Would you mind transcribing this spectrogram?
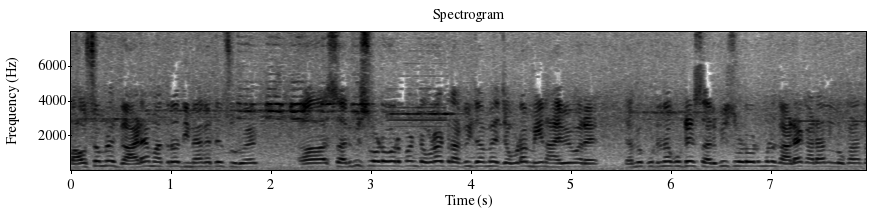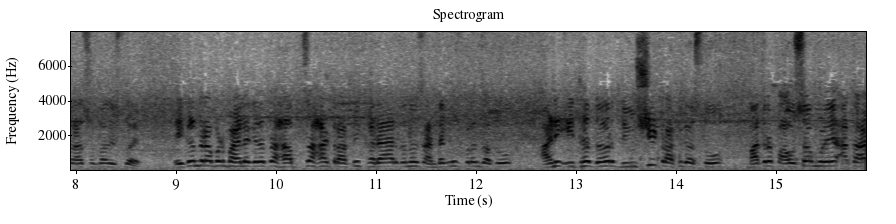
पावसामुळे गाड्या मात्र धीम्यागतीने सुरू आहेत. सर्व्हिस रोडवर पण तेवढा ट्रॅफिक जाम आहे जेवढा मेन हायवेवर आहे. त्यामुळे कुठे ना कुठे सर्व्हिस रोडवर पण गाड्या काढायला लोकांना त्रास होता दिसतोय. एकंदर आपण पाहायला गेलं तर हबचा हा ट्रॅफिक खऱ्या अर्थानं सांताक्रूजपर्यंत जातो आणि इथं दर दिवशी ट्रॅफिक असतो. मात्र पावसामुळे आता हा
